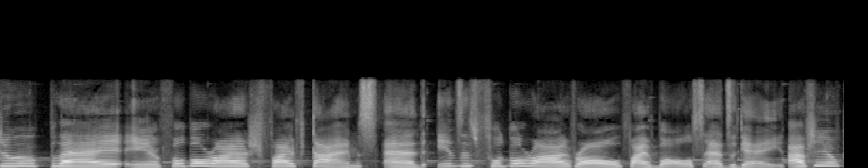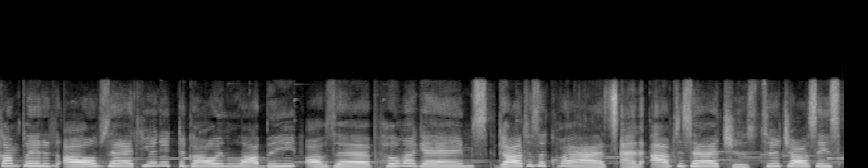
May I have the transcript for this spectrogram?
to play in Football Rush 5 times and in this Football Rush throw 5 balls at the gate. After you've completed all of that, you need to go in lobby of the Puma games, go to the quests and after that choose 2 jerseys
